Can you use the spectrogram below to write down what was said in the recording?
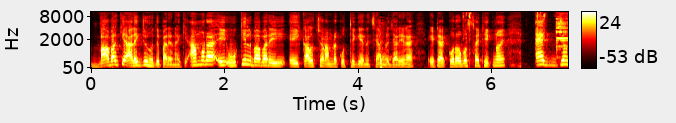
বাবা কি আরেকজন হতে পারে নাকি? আমরা এই উকিল বাবার এই এই কালচার আমরা কোথেকে এনেছি আমরা জানি না। এটা কোনো অবস্থায় ঠিক নয়। একজন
